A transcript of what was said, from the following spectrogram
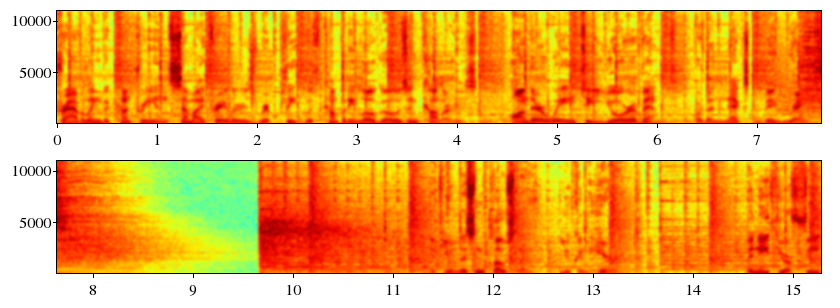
traveling the country in semi-trailers replete with company logos and colors, on their way to your event or the next big race. If you listen closely, you can hear it. Beneath your feet,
